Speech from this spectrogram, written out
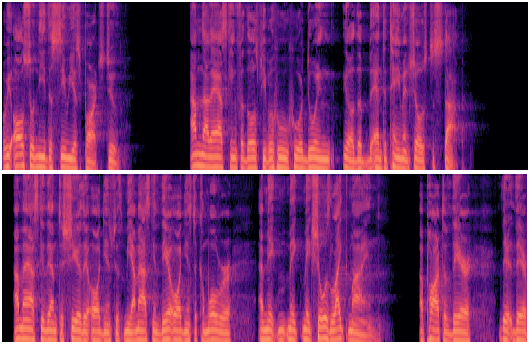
But we also need the serious parts too. I'm not asking for those people who, who are doing, you know, the, the entertainment shows to stop. I'm asking them to share their audience with me. I'm asking their audience to come over and make make make shows like mine a part of their their their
